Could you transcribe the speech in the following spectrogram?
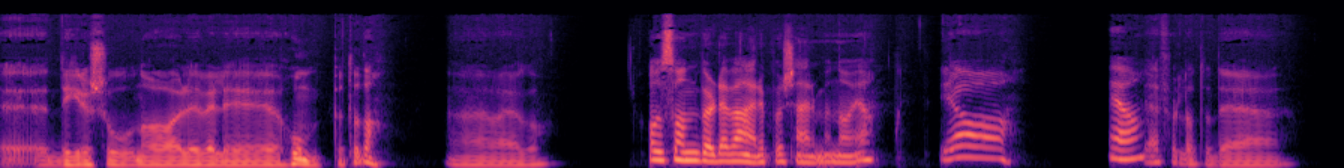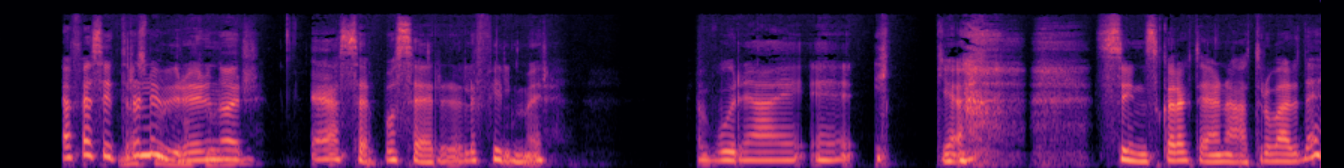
eh, digresjon og eller veldig humpete, da. eh. Og sånn bør det være på skjermen òg, ja. Ja, Ja, jeg føler at det ja for jeg sitter og lurer når jeg ser på serier eller filmer hvor jeg eh, ikke syns karakteren er troverdig.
